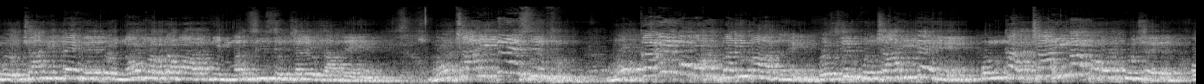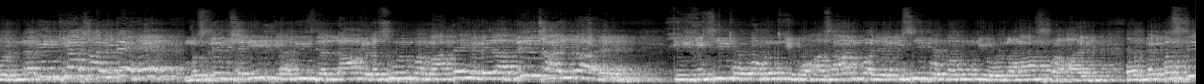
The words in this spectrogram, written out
वो चाहते हैं तो नौ मरतबा अपनी मर्ज़ी से चले जाते हैं। वो चाहते हैं सिर्फ़ वो करें तो बहुत बड़ी बात है। वो सिर्फ़ चाहते हैं, उनका चाहिए बहुत कुछ है। और नबी क्या चाहते हैं? मुस्लिम शरीफ की हदीस अल्लाह के रसूल फरमाते हैं, मेरा दिल चाहता है कि किसी को कहूँ कि वो अजान पढ़े, किसी को कहूँ कि वो नमाज़ पढ़ाए। और मैं बस्ती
